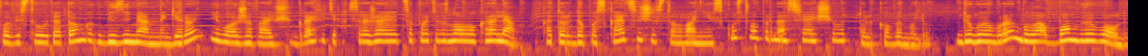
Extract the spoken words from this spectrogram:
повествует о том, как безымянный герой, его оживающий граффити, сражается против злого короля, который допускает существование искусства, приносящего только выгоду. Другой игрой была Bomb the World,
